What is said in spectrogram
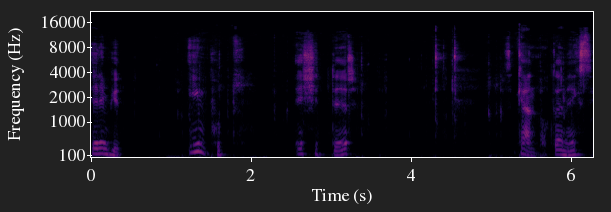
Diyelim ki input eşittir scan nokta next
